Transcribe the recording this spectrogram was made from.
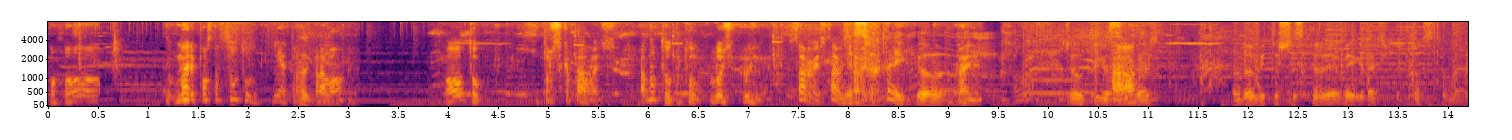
oho. Mary, postaw tu, tu. Nie, trochę w Okej. prawo. O, tu. Troszkę prawo jest. Albo tu, tu. Luzik, luzik. Stawiaj, stawiaj, Nie stawiaj. słuchaj go. Okej. Żółty go No. słuchasz. No robi to wszystko, żeby wygrać po prostu, Mary.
